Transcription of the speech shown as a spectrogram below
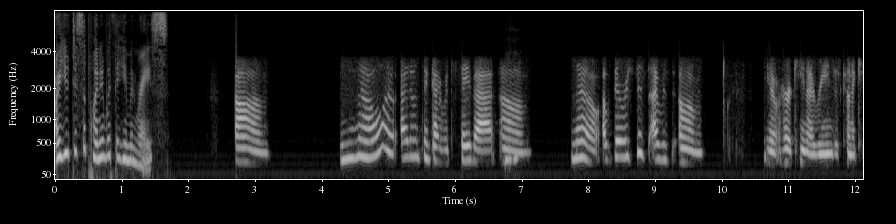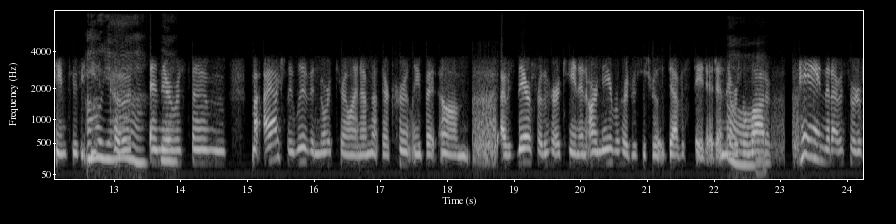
Are you disappointed with the human race? Um, no, I, I don't think I would say that. Mm-hmm. Um, no, Uh, there was just I was, um, you know, Hurricane Irene just kind of came through the Oh, East yeah, Coast, and there yeah. was some. My, I actually live in North Carolina. I'm not there currently, but um, I was there for the hurricane, and our neighborhood was just really devastated, and there was a lot of pain that I was sort of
